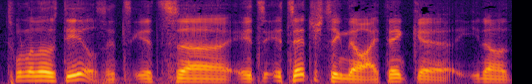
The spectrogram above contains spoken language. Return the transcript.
it's one of those deals. It's it's uh it's it's interesting though. I think uh, you know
